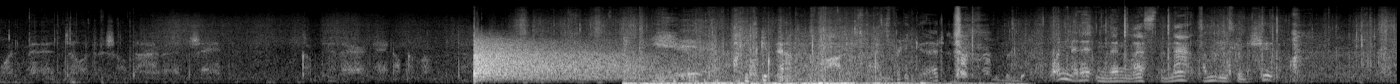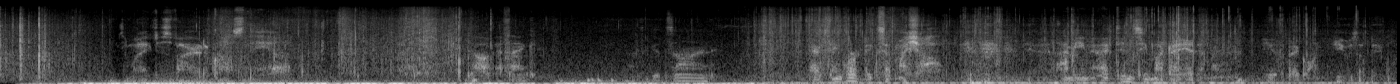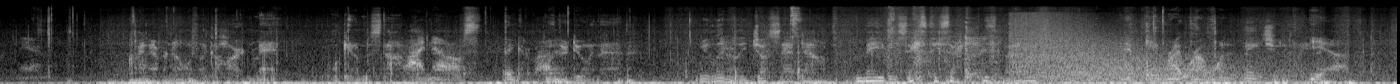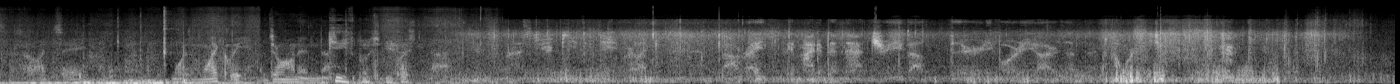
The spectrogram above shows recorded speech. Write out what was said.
One minute till official time, and then Shane will come through there. Shane will come up. Yeah. Get down. Oh, that's pretty good. One minute and then less than that, somebody's. Somebody just fired across the uh, Doug, I think. That's a good sign. Everything worked except my shot. I mean, it didn't seem like I hit him. He was a big one. He was a big one. Yeah. I never know if like a hard met will get them to stop. I know. I was thinking about when it. they're doing that. We literally just sat down. Maybe 60 seconds. Not It came right where I wanted. They ain't shooting. Yeah. Say more than likely John and uh, Keith pushed me. pushed him out. Last year, Keith and Dave were like, about right. It might have been that tree about 30, 40 yards up there. Oh, where did you?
